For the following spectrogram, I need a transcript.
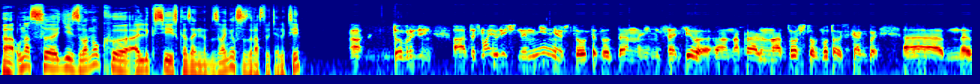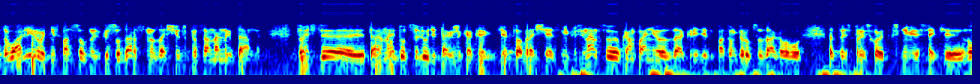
А, у нас есть звонок. Алексей из Казани нам дозвонился. Здравствуйте, Алексей. А, то есть мое личное мнение, что вот эта вот данная инициатива а, направлена на то, что, ну, то есть как бы а, завуалировать неспособность государства на защиту персональных данных. То есть, э, да, найдутся люди, так же, как и те, кто обращается в микрофинансовую компанию за кредит, потом берутся за голову, то есть происходят с ними всякие, ну,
